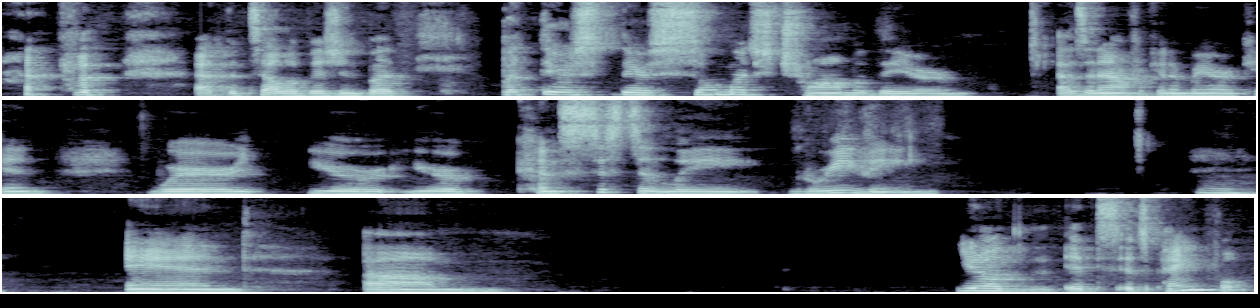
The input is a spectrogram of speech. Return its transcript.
at the, at the television but but there's there's so much trauma there as an african american where you're you're consistently grieving mm. and um you know, it's it's painful.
